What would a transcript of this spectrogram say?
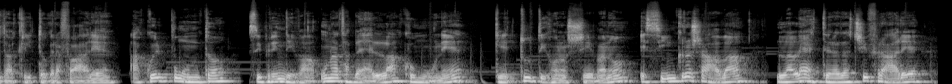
da crittografare. A quel punto si prendeva una tabella comune che tutti conoscevano e si incrociava la lettera da cifrare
